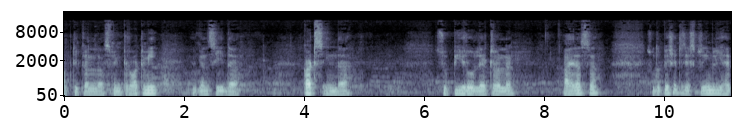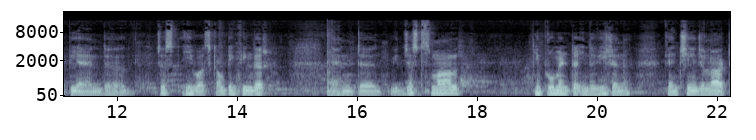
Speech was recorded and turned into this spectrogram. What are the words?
optical sphincterotomy. You can see the cuts in the superolateral iris. So the patient is extremely happy and uh, just he was counting finger and uh, with just small improvement in the vision can change a lot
